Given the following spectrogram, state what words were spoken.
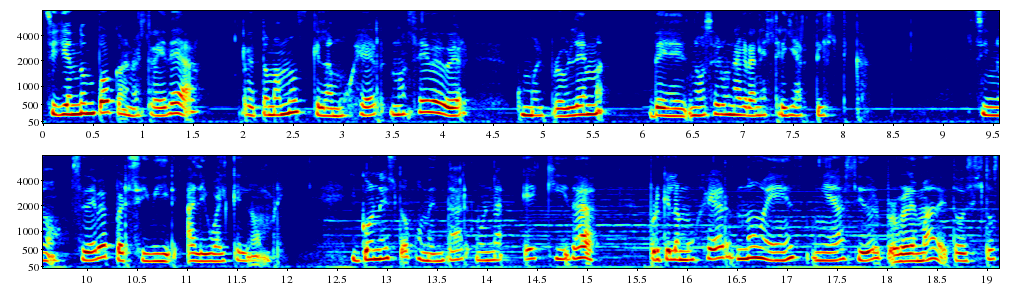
Siguiendo un poco nuestra idea, retomamos que la mujer no se debe ver como el problema de no ser una gran estrella artística, sino se debe percibir al igual que el hombre. Y con esto fomentar una equidad, porque la mujer no es ni ha sido el problema de todos estos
